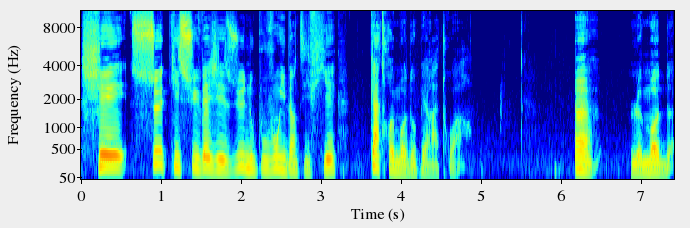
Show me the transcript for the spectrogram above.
Chez ceux qui suivaient Jésus, nous pouvons identifier quatre modes opératoires. Un, le mode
